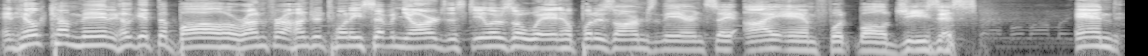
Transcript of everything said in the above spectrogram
And he'll come in, he'll get the ball, he'll run for 127 yards. The Steelers will win. He'll put his arms in the air and say, I am football Jesus. And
